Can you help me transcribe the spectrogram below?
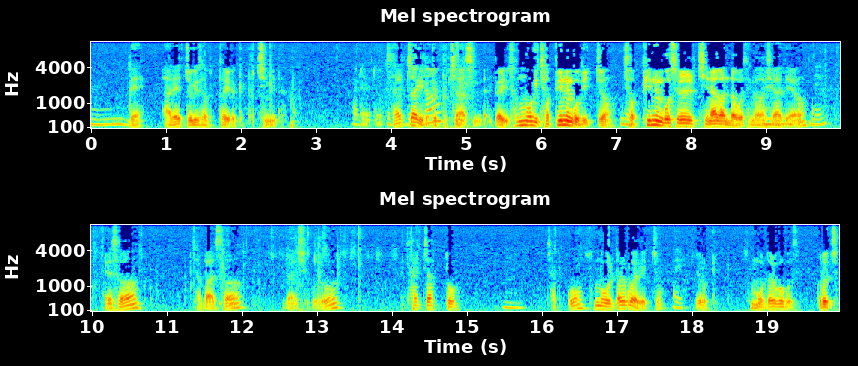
음, 네 아래쪽에서부터 이렇게 붙입니다. 아래쪽에서 살짝 이렇게 붙여놨습니다. 그러니까 이 손목이 접히는 곳 있죠. 접히는 곳을 지나간다고 생각하셔야 돼요. 네. 그래서 잡아서 이런 식으로 살짝 또 잡고 손목을 떨궈야겠죠. 네. 이렇게 손목을 떨궈 보세요. 그렇죠.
